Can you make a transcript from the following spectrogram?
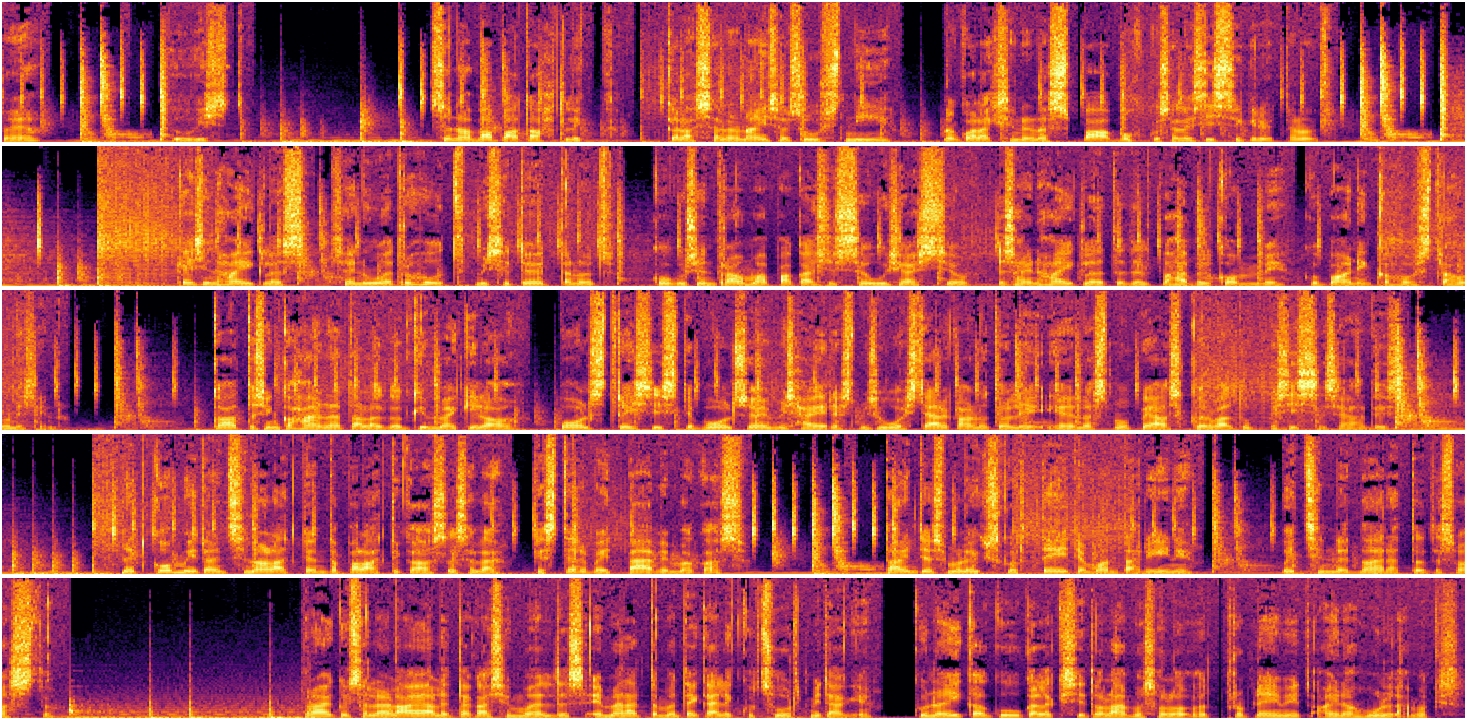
nojah, ju vist. sõna vabatahtlik kõlas selle naise suust nii nagu oleksin ennast spa-puhkusele sisse kirjutanud. käisin haiglas, sain uued rohud, mis ei töötanud, kogusin traumapagasisse uusi asju ja sain haiglaõdedelt vahepeal kommi, kui paanikahoogust rahunesin. Kaotasin kahe nädalaga kümme kilo, pool stressist ja pool söömishäirest, mis uuesti ärganud oli ja ennast mu peas kõrvaltuppe sisse seadis. Need kommid andsin alati enda palatikaaslasele, kes terveid päevi magas. ta andis mulle ükskord teed ja mandariini võtsin need naeratades vastu. praegu sellele ajale tagasi mõeldes ei mäleta ma tegelikult suurt midagi, kuna iga kuuga läksid olemasolevad probleemid aina hullemaks.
